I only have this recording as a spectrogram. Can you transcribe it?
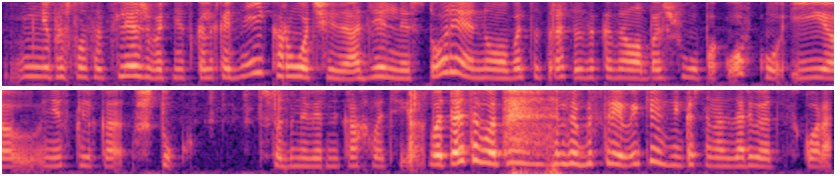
мне пришлось отслеживать несколько дней. Короче, отдельная история, но в этот раз я заказала большую упаковку и э, несколько штук чтобы наверняка хватило. Вот это вот надо быстрее выкинуть, мне кажется, она взорвется скоро.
